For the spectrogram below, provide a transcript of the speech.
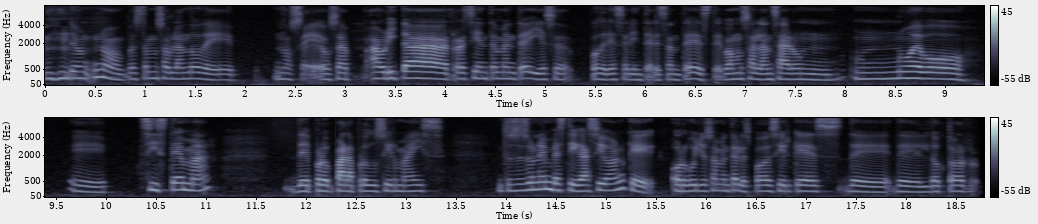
no, estamos hablando de, no sé, o sea, ahorita recientemente, y eso podría ser interesante, este, vamos a lanzar un, un nuevo eh, sistema de para producir maíz. Entonces, una investigación que orgullosamente les puedo decir que es de, del doctor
